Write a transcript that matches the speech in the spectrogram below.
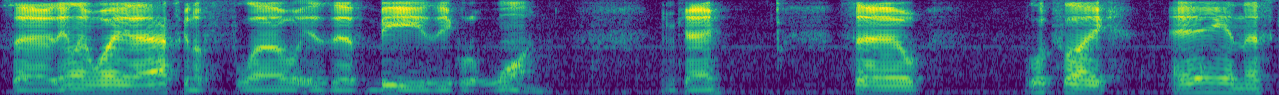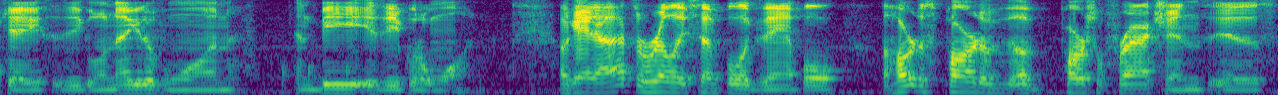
So the only way that's going to flow is if b is equal to 1. Okay? So looks like a in this case is equal to negative 1 and b is equal to 1. Okay, now that's a really simple example. The hardest part of, of partial fractions is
